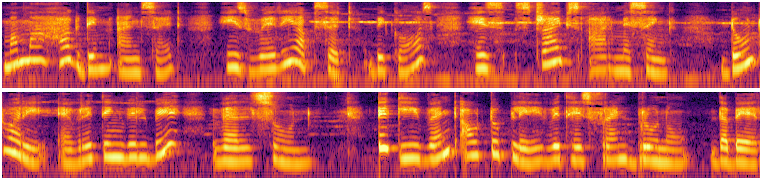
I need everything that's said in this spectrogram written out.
Mama hugged him and said, He is very upset because his stripes are missing. Don't worry, everything will be well soon. Tiggy went out to play with his friend Bruno, the bear.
